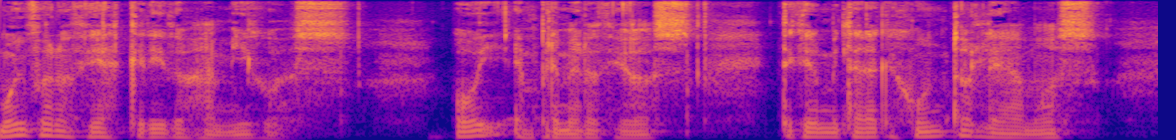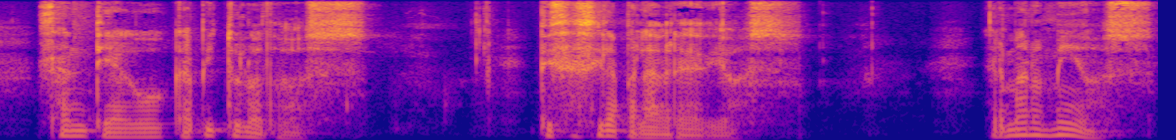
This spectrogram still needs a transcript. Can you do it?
Muy buenos días queridos amigos. Hoy en Primero Dios te quiero invitar a que juntos leamos Santiago capítulo 2. Dice así la palabra de Dios. Hermanos míos,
